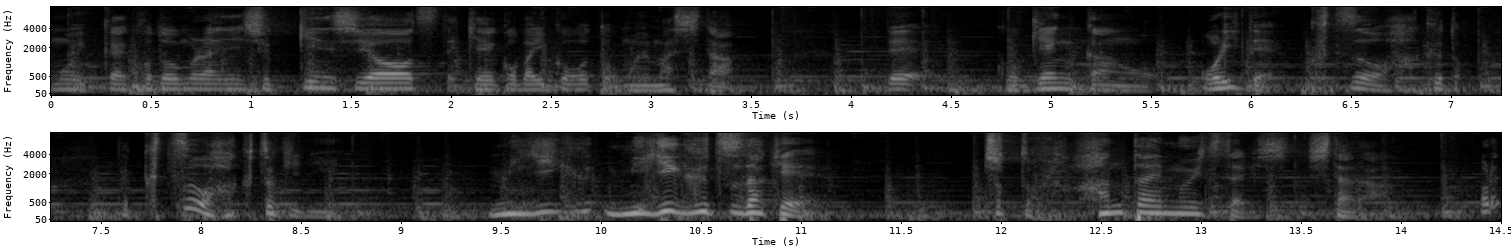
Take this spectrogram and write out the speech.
もう一回子供村に出勤しようっつって稽古場行こうと思いました。でこう玄関を降りて靴を履くと。で靴を履く時に右ぐ右靴だけちょっと反対向いてたりししたらあれ？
